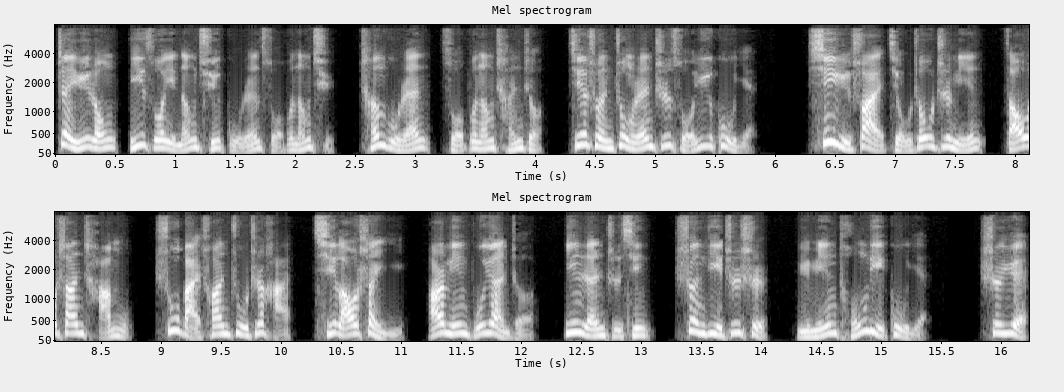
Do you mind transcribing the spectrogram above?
朕于戎敌所以能取古人所不能取，臣古人所不能臣者，皆顺众人之所欲故也。西禹率九州之民凿山查木，疏百川筑之海，其劳甚矣，而民不怨者，因人之心，顺帝之事，与民同利故也。是月，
